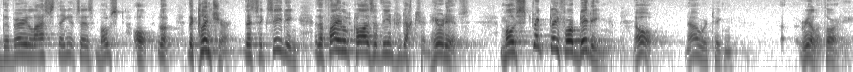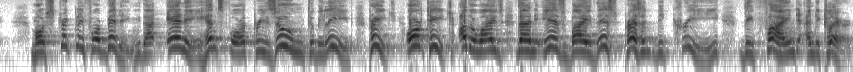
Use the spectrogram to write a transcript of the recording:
the very last thing it says most, oh, look, the clincher, the succeeding, the final clause of the introduction. Here it is. Most strictly forbidding. Oh, now we're taking uh, real authority most strictly forbidding that any henceforth presume to believe, preach, or teach otherwise than is by this present decree defined and declared.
